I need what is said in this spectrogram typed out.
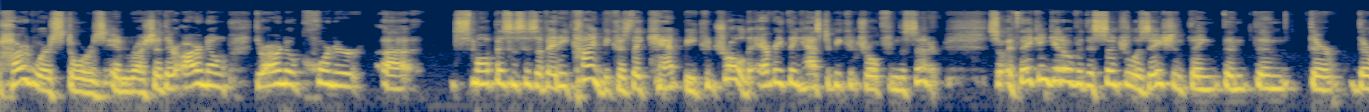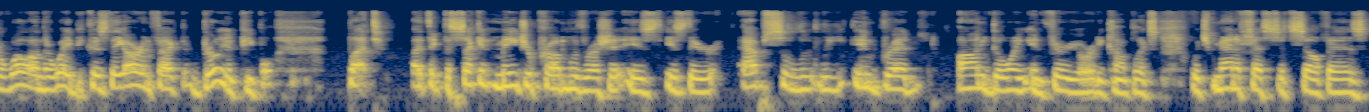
hardware stores in Russia. There are no there are no corner uh, small businesses of any kind because they can't be controlled. Everything has to be controlled from the center. So if they can get over this centralization thing, then then they're they're well on their way because they are in fact brilliant people. But I think the second major problem with Russia is is their absolutely inbred ongoing inferiority complex, which manifests itself as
